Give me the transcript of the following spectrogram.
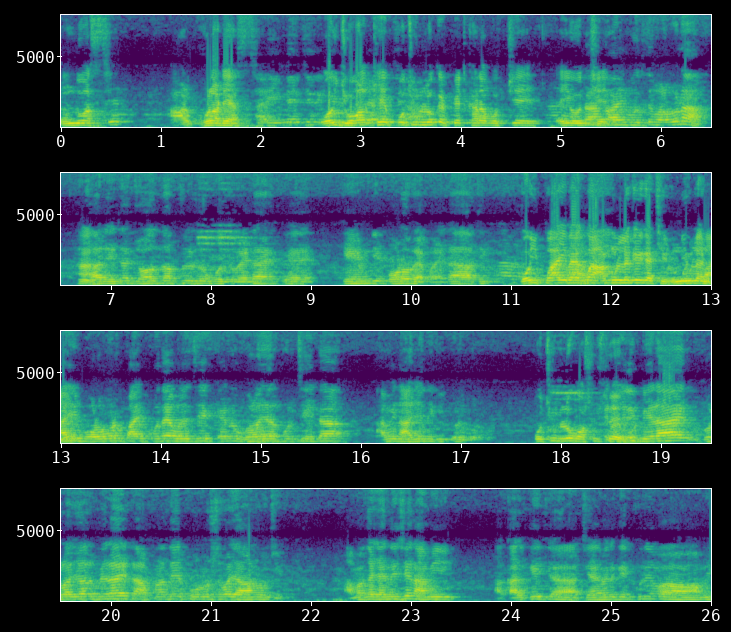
গন্ধ আসছে। আর ঘোলাটে আসছে ওই জল খেয়ে প্রচুর লোকের পেট খারাপ হচ্ছে এই হচ্ছে। আমি বলতে পারব না। হ্যাঁ। আর এটা জল দপ্তরের লোক বলতে পারবে এটা কেএমডি বড় ব্যাপার এটা ঠিক ওই পাইপ একবার আগুন লেগে গেছিল নিউল্যান্ডে পাইপ বড় বড় পাইপ কোথায় হয়েছে কেন ঘোলা জল পড়ছে এটা আমি না জেনে কি করে বলব। প্রচুর লোক অসুস্থ হয়ে যদি বেড়ায় ঘোলা জল বেড়ায় এটা আপনাদের পৌরসভায় জানানো উচিত। আমাকে জানিয়েছেন আমি আহ, কালকেই চেয়ারম্যানকে এক্ষুনি আমি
